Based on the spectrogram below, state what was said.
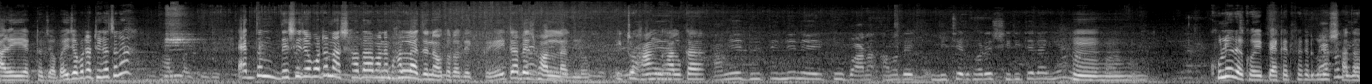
আর এই একটা জবা। এই জবাটা ঠিক আছে না? একদম দেশি জবাটা না সাদা মানে ভালো লাগছে না অতটা দেখতে। এটা বেশ ভালো লাগল। একটু হাং হালকা। আমি দুই দু তিন দিন একটু আমাদের নিচের ঘরে সিঁড়িতে রাখি হুম হুম হুম। খুলে রেখো এই প্যাকেট ফ্যাকেটগুলো সাদা।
